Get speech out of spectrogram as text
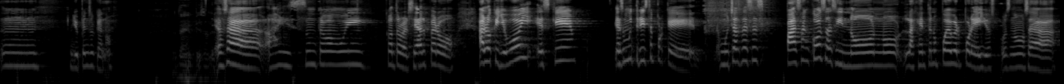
mm, yo pienso que no. Yo también pienso que- O sea, ay, es un tema muy controversial, pero a lo que yo voy es que es muy triste porque muchas veces pasan cosas y no, no, la gente no puede ver por ellos, pues no, o sea,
